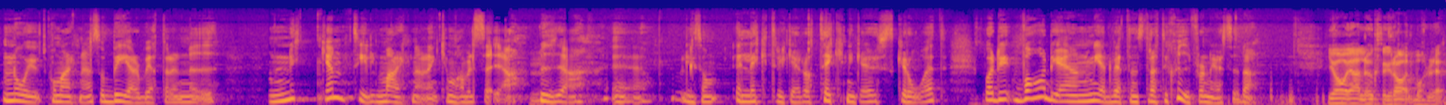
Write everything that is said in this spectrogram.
nå ut på marknaden så bearbetade ni nyckeln till marknaden kan man väl säga mm. via eh, liksom elektriker och teknikerskrået. Var det, var det en medveten strategi från er sida? Ja, i allra högsta grad var det.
